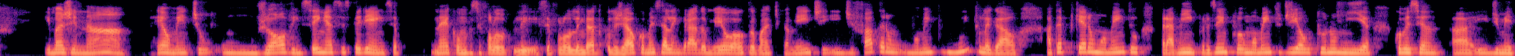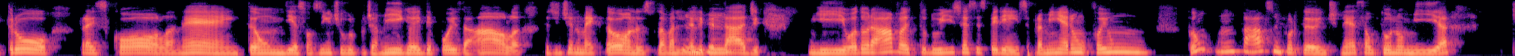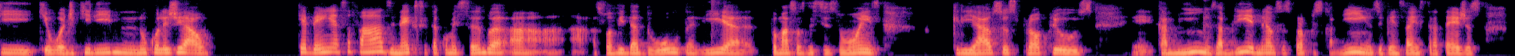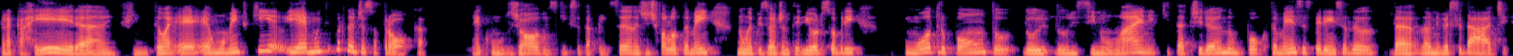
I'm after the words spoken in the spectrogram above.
imaginar realmente um jovem sem essa experiência, né? Como você falou, você falou lembrar do colegial, comecei a lembrar do meu automaticamente e de fato era um momento muito legal, até porque era um momento para mim, por exemplo, foi um momento de autonomia. Comecei a ir de metrô, para a escola, né? Então ia sozinho, tinha um grupo de amigos, aí depois da aula, a gente ia no McDonald's, estudava ali na uhum. Liberdade, e eu adorava tudo isso, essa experiência. Para mim era um, foi um foi um, um, passo importante, né? Essa autonomia que, que eu adquiri no colegial, que é bem essa fase, né? Que você está começando a, a, a sua vida adulta ali, a tomar suas decisões, criar os seus próprios é, caminhos, abrir né, os seus próprios caminhos e pensar em estratégias para carreira, enfim. Então, é, é, é um momento que e é muito importante essa troca né, com os jovens, o que, que você está pensando. A gente falou também num episódio anterior sobre um outro ponto do, do ensino online que está tirando um pouco também essa experiência do, da, da universidade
